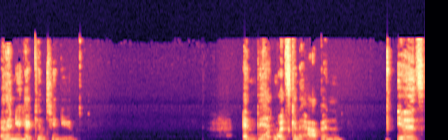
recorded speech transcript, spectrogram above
And then you hit continue. And then what's going to happen is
